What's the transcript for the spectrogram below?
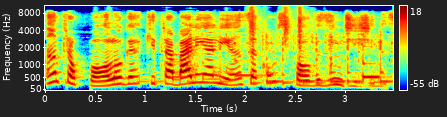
antropóloga que trabalha em aliança com os povos indígenas.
